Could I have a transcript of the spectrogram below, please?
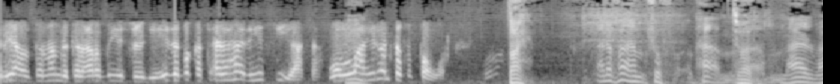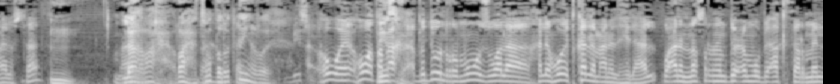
رياضة المملكة العربية السعودية إذا بقت على هذه السياسة والله لن تتطور طيب أنا فاهم شوف تفضل. الأستاذ لا راح راح تفضل طيب. اعطيني الرأي. هو هو طبعا يسمعك. بدون رموز ولا خلينا هو يتكلم عن الهلال وعن النصر انهم دعموا بأكثر من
